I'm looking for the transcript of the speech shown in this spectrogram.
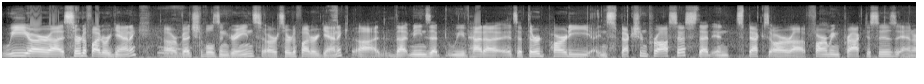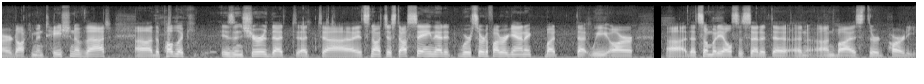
We are uh, certified organic. Our vegetables and grains are certified organic. Uh, that means that we've had a, it's a third-party inspection process that inspects our uh, farming practices and our documentation of that. Uh, the public is ensured that, that it's not just us saying that it, we're certified organic, but that we are, that somebody else has said it, an unbiased third party.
